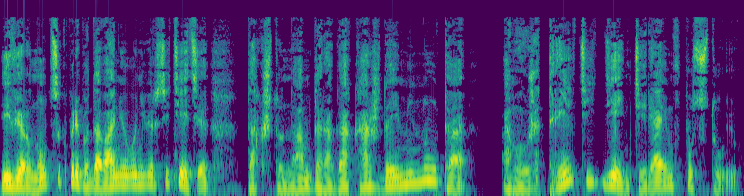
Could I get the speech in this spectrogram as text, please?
и вернуться к преподаванию в университете. Так что нам дорога каждая минута, а мы уже третий день теряем впустую.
